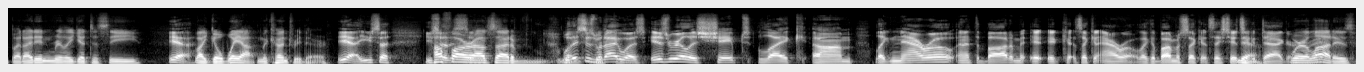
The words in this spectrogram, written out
But I didn't really get to see yeah, like go way out in the country there. yeah. You saw you saw How the far outside of? Well, this is what I was. Israel is shaped like um, like narrow, and at the bottom it, it, it's like an arrow. Like the bottom, it's like it's, they say it's Yeah, like a dagger. Where a right? lot is.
